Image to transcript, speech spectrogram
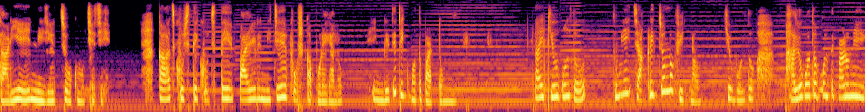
দাঁড়িয়ে নিজের চোখ মুছেছি। কাজ খুঁজতে খুঁজতে পায়ের নিচে ফোসকা পড়ে গেল। ইংরেজি ঠিক মতো পারতাম তাই কেউ বলতো, তুমি এই চাকরির জন্য ফিট নাও। কেউ বলতো, ভালো কথা বলতে পারো নি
